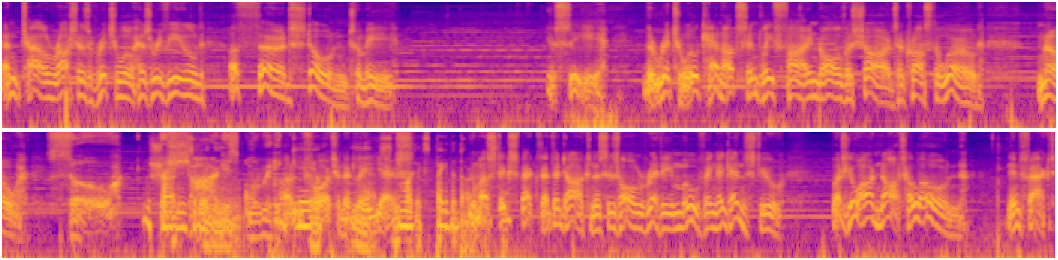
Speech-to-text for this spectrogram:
And Tal Rasha's ritual has revealed a third stone to me. You see, the ritual cannot simply find all the shards across the world. No, So, the Shard is shard already- is already. Okay, Unfortunately, yes. yes. You must expect the dark. You must expect that the darkness is already moving against you. But you are not alone. In fact,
